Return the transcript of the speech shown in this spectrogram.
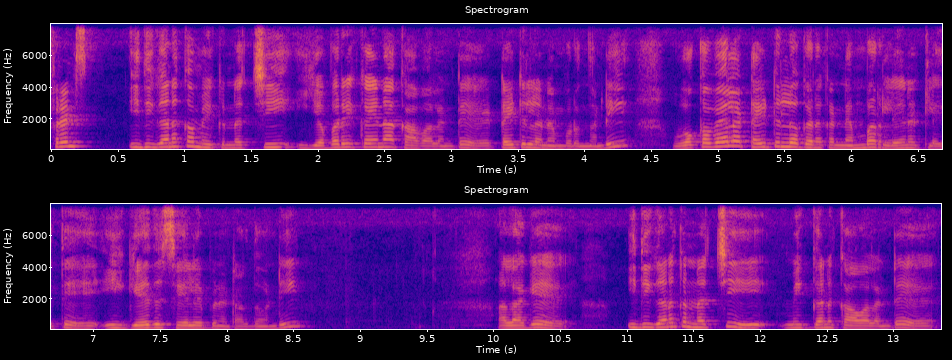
ఫ్రెండ్స్ ఇది గనక మీకు నచ్చి ఎవరికైనా కావాలంటే టైటిల్లో నెంబర్ ఉందండి. ఒకవేళ టైటిల్లో కనుక నెంబర్ లేనట్లయితే ఈ గేదె సేల్ అయిపోయినట్టు అర్థం అండి. అలాగే ఇది కనుక నచ్చి మీకు గనక కావాలంటే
